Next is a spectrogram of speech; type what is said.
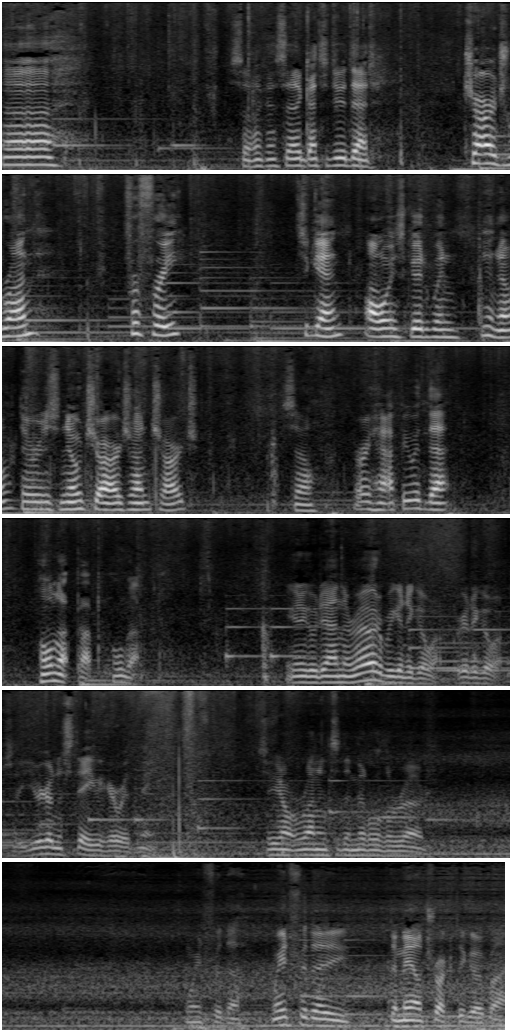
Uh, so like I said, I got to do that charge run for free. It's again always good when you know there is no charge on charge. So very happy with that. Hold up, pup. Hold up. You're gonna go down the road, or we're gonna go up. We're gonna go up. So you're gonna stay here with me, so you don't run into the middle of the road. Wait for the wait for the the mail truck to go by.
